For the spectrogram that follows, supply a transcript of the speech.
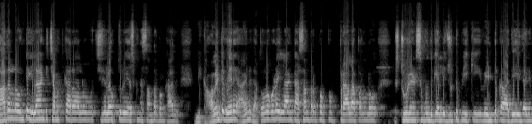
బాధల్లో ఉంటే ఇలాంటి చమత్కారాలు చిలోక్తులు వేసుకునే సందర్భం కాదు. మీకు కావాలంటే వేరే ఆయన గతంలో కూడా ఇలాంటి అసందర్భ ప్రాలాపనలు స్టూడెంట్స్ ముందుకెళ్ళి జుట్టు పీకి వెంటుక అది ఇది అని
